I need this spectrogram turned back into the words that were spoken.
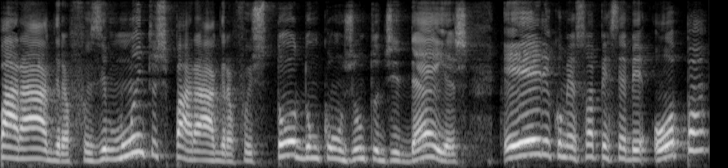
parágrafos e muitos parágrafos, todo um conjunto de ideias, ele começou a perceber: opa,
